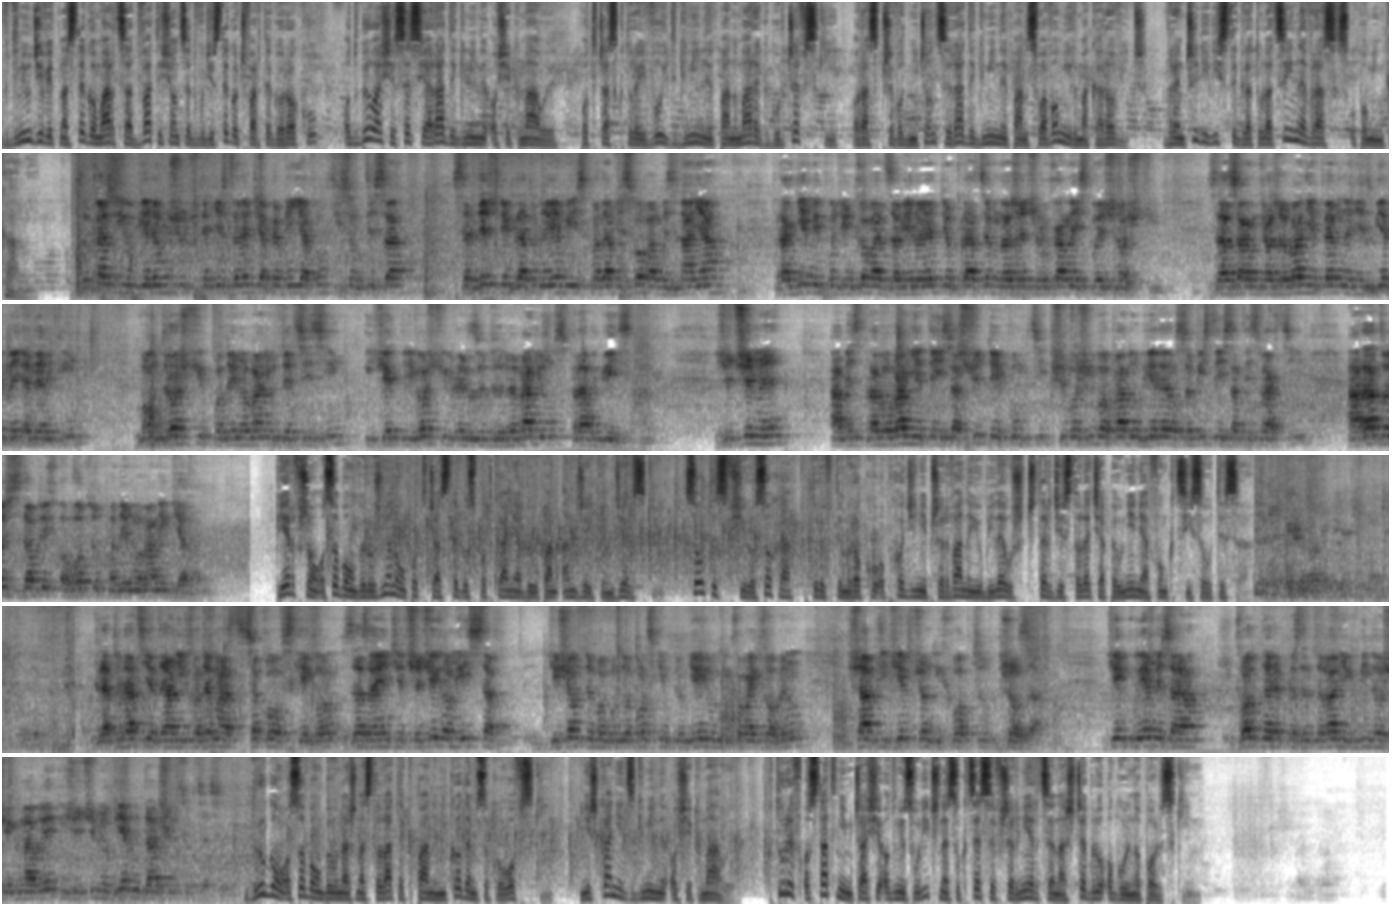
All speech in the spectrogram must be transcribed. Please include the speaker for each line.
Speaker 1: W dniu 19 marca 2024 roku odbyła się sesja Rady Gminy Osiek Mały, podczas której wójt gminy pan Marek Górczewski oraz przewodniczący Rady Gminy pan Sławomir Makarowicz wręczyli listy gratulacyjne wraz z upominkami.
Speaker 2: Z okazji jubileuszu 40-lecia pełnienia funkcji sołtysa serdecznie gratulujemy i składamy słowa uznania. Pragniemy podziękować za wieloletnią pracę na rzecz lokalnej społeczności, za zaangażowanie pełne niezmiernej energii, mądrości w podejmowaniu decyzji i cierpliwości w rozwiązywaniu spraw wiejskich. Życzymy, aby sprawowanie tej zaszczytnej funkcji przynosiło Panu wiele osobistej satysfakcji, a radość z dobrych owoców podejmowanych działań.
Speaker 1: Pierwszą osobą wyróżnioną podczas tego spotkania był pan Andrzej Kędzierski, sołtys wsi Rosocha, który w tym roku obchodzi nieprzerwany jubileusz 40-lecia pełnienia funkcji sołtysa.
Speaker 2: Gratulacje dla Nikodema Sokołowskiego za zajęcie trzeciego miejsca w dziesiątym ogólnopolskim turnieju mikołajkowym szabli dziewcząt i chłopców Brzoza. Dziękujemy za godne reprezentowanie gminy Osiek Mały i życzymy wielu dalszych sukcesów.
Speaker 1: Drugą osobą był nasz nastolatek pan Nikodem Sokołowski, mieszkaniec gminy Osiek Mały, który w ostatnim czasie odniósł liczne sukcesy w szermierce na szczeblu ogólnopolskim.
